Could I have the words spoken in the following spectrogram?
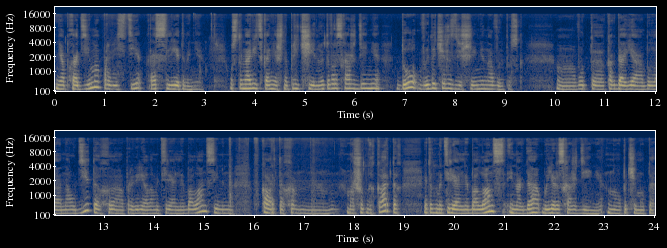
необходимо провести расследование. Установить, конечно, причину этого расхождения до выдачи разрешения на выпуск. Э, вот э, когда я была на аудитах, э, проверяла материальный баланс, именно в картах, маршрутных картах, этот материальный баланс иногда были расхождения, но почему-то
